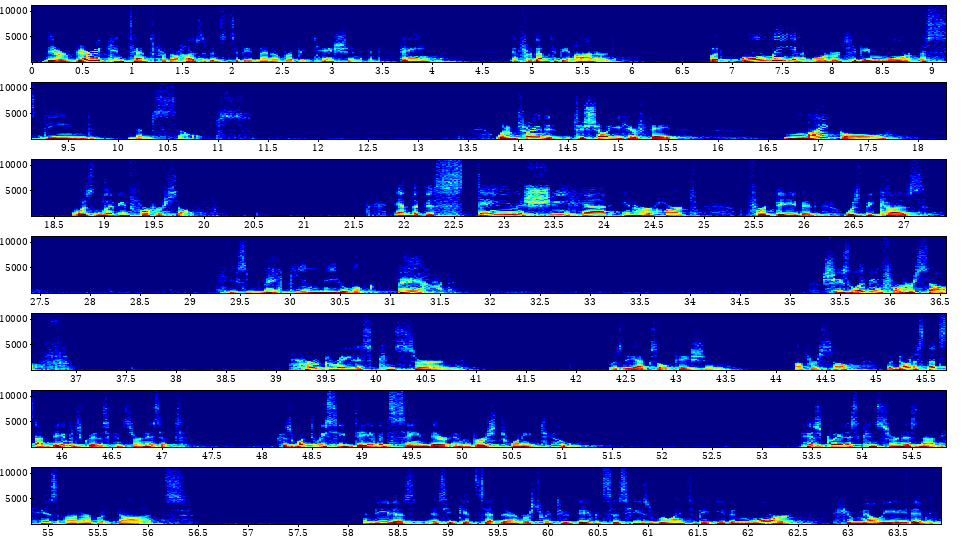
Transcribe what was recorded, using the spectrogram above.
They are very content for their husbands to be men of reputation and fame and for them to be honored, but only in order to be more esteemed themselves. What I'm trying to, to show you here, Faith, Michal was living for herself. And the disdain she had in her heart for David was because he's making me look bad. She's living for herself. Her greatest concern was the exaltation of herself. But notice that's not David's greatest concern, is it? Because what do we see David saying there in verse 22? His greatest concern is not his honor, but God's. Indeed, as, as he gets at there in verse 22, David says he's willing to be even more humiliated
